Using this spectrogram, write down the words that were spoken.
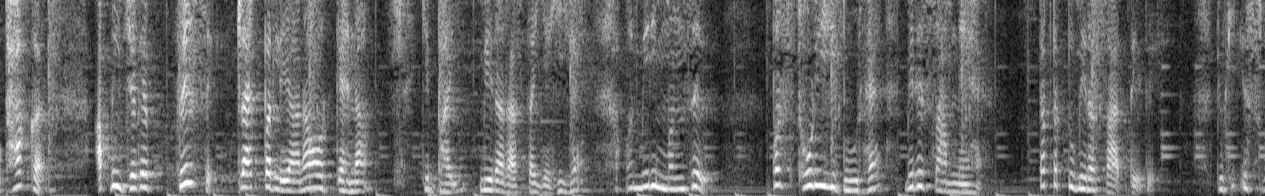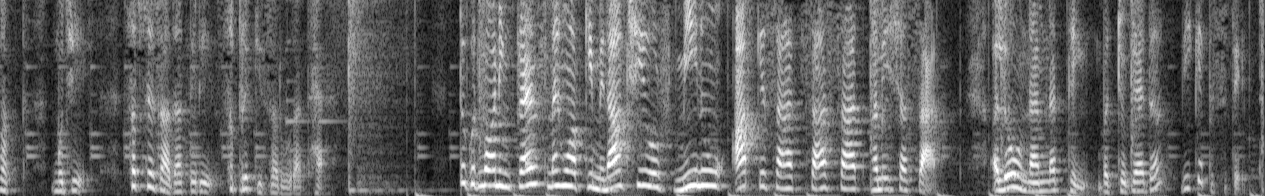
उठाकर अपनी जगह फिर से ट्रैक पर ले आना और कहना कि भाई, मेरा रास्ता यही है और मेरी मंजिल बस थोड़ी ही दूर है, मेरे सामने है। तब तक तू मेरा साथ दे दे, क्योंकि इस वक्त मुझे सबसे ज़्यादा तेरे सब्र की ज़रूरत है। तो गुड मॉर्निंग फ्रेंड्स मैं हूँ आपकी मीनाक्षी और मीनू, आपके साथ साथ साथ, हमेशा साथ। Alone I am nothing but together we capacitate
